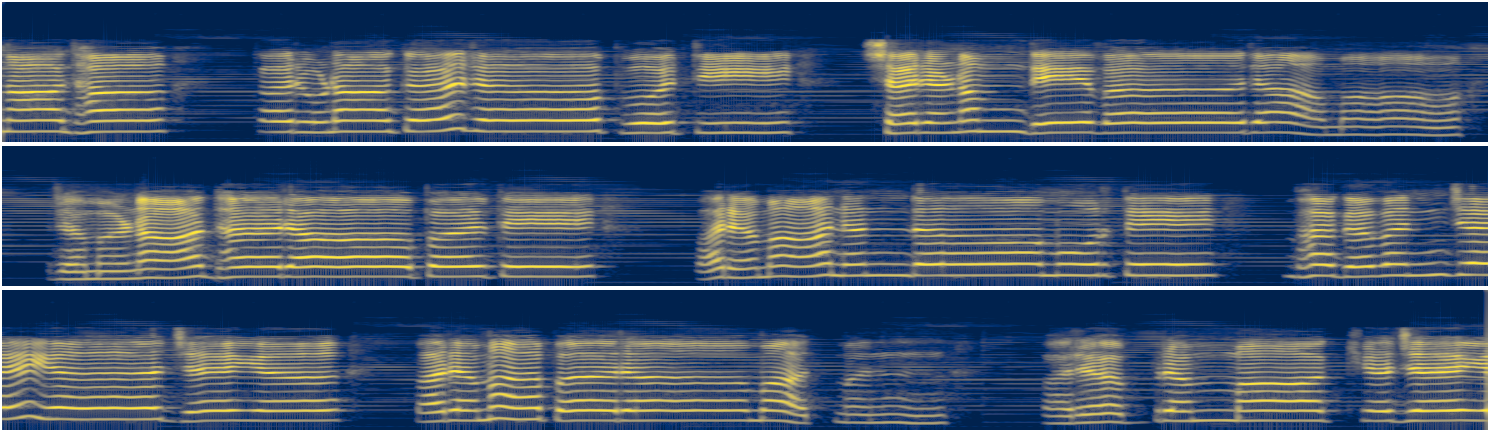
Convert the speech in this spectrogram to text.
നാഥ കരുണാകര പോറ്റി शरणं देव रामा रमणाधरापते परमानन्दमूर्ते भगवन् जय जय परमपरमात्मन् परब्रह्माख्य जय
